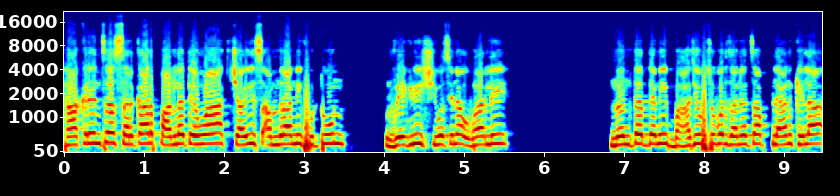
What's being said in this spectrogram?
ठाकरेंचं सरकार पाडलं तेव्हा चाळीस आमदारांनी फुटून वेगळी शिवसेना उभारली. नंतर त्यांनी भाजपसोबत जाण्याचा प्लॅन केला.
